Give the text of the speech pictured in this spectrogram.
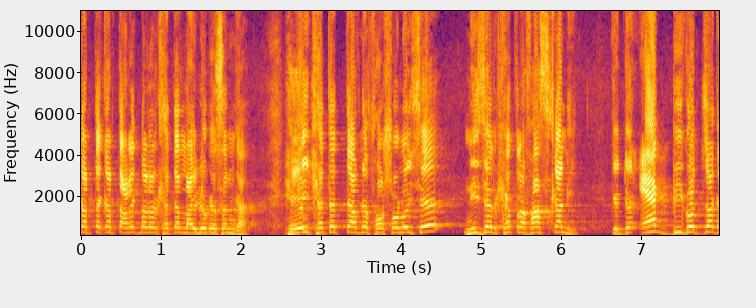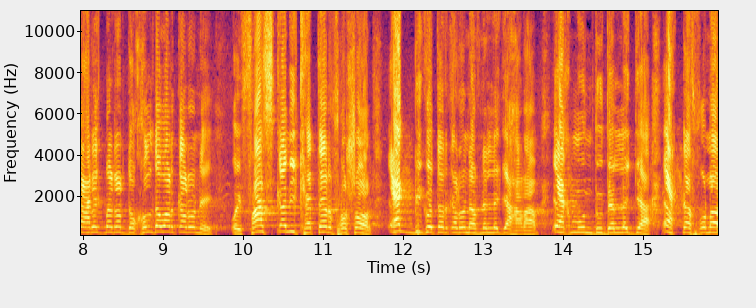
কাটতে কাটতে আরেকবারের ক্ষেতের লাইলো গেছেন গা। সেই ক্ষেতেরতে আপনি ফসল হইছে, নিজের ক্ষেত্রে ফাঁসকানি। কিন্তু এক বিগত জায়গা আরেক বেটার দখল দেওয়ার কারণে ওই ফাঁসকানি ক্ষেতের ফসল এক বিগতের কারণে আপনার লেগে হারাম। এক মন দুধের লেগিয়া একটা ফোনা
